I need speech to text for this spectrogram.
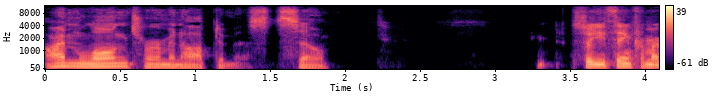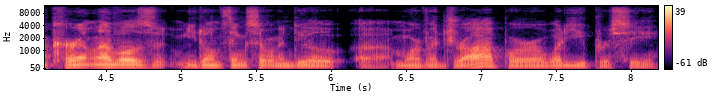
I'm long term an optimist. So, so you think from our current levels, you don't think so? We're going to do uh, more of a drop, or what do you perceive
